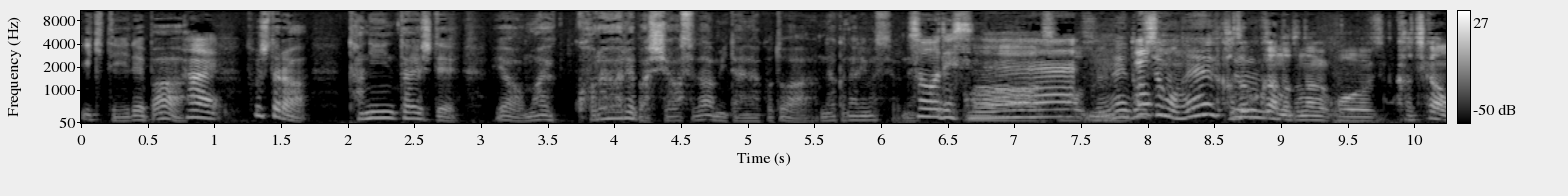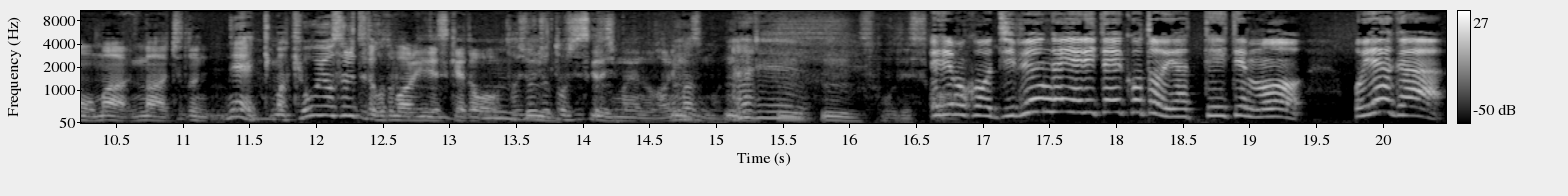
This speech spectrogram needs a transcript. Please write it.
生きていれば、はい。そしたら他人に対して「いやお前これをやれば幸せだ」みたいなことはなくなりますよね。そうですまあねそうですよね、うん。どうしてもね家族間だとなんかこう価値観をまあまあちょっとね、まあ、強要するって言った言葉悪いですけど、うん。多少ちょっと押し付けてしまうようなのがありますもんね、ある、うん。そうですか。えでもこう自分がやりたいことをやっていても親が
